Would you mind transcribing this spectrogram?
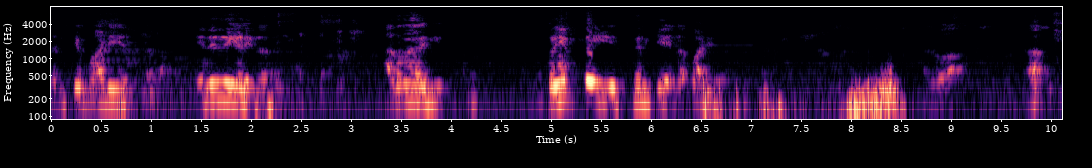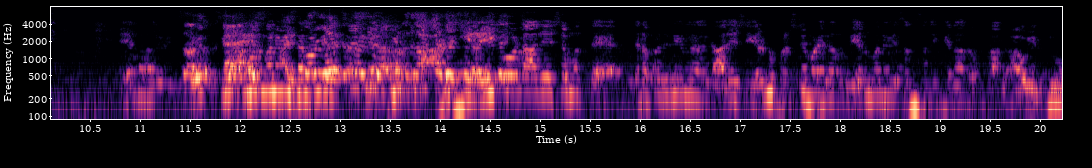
ತನಿಖೆ ಮಾಡಿ ಅಂತ ನೆನೆನೇ ಹೇಳಿದ್ದಾರೆ. ಅದರ ಪ್ರಯುಕ್ತ ಈ ತನಿಖೆಯನ್ನ ಮಾಡಿದ ಅಲ್ವಾ? ಹೈಕೋರ್ಟ್ ಆದೇಶ ಮತ್ತೆ ಜನಪ್ರತಿನಿಧಿಗಳ ಆದೇಶ ಎರಡು ಪ್ರಶ್ನೆ ಮಾಡಿ ಏನಾದ್ರು ಮೇಲ್ಮನವಿ ಸಲ್ಲಿಸೋದಕ್ಕೆ ಏನಾದ್ರು ಪ್ಲಾನ್ ನಾವು ಇನ್ನೂ.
